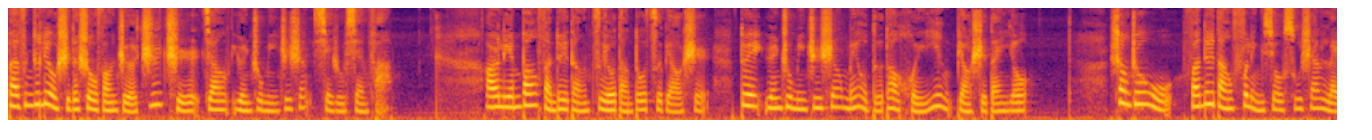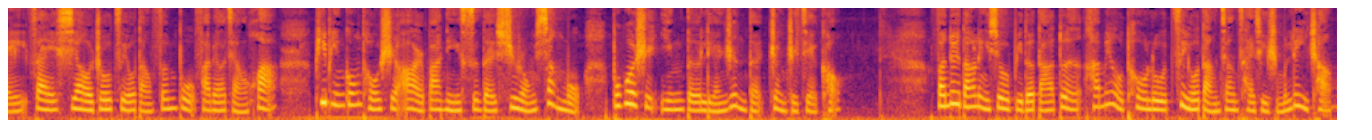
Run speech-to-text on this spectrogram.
百分之六十的受访者支持将原住民之声写入宪法，而联邦反对党自由党多次表示对原住民之声没有得到回应表示担忧。上周五，反对党副领袖苏珊·雷在西澳洲自由党分部发表讲话，批评公投是阿尔巴尼斯的虚荣项目，不过是赢得连任的政治借口。反对党领袖彼得·达顿还没有透露自由党将采取什么立场，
